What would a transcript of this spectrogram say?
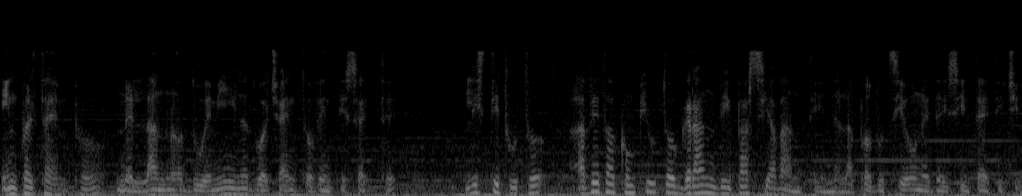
In quel tempo, nell'anno 2227, l'istituto aveva compiuto grandi passi avanti nella produzione dei sintetici,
